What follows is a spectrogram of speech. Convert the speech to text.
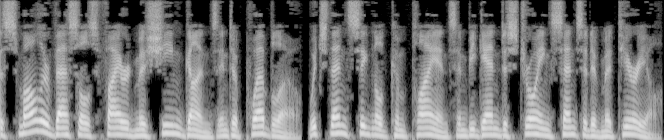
The smaller vessels fired machine guns into Pueblo, which then signaled compliance and began destroying sensitive material.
